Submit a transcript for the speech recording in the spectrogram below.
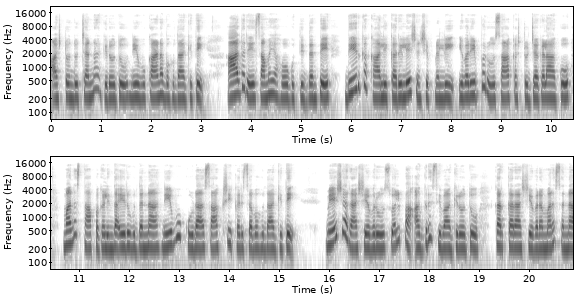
ಅಷ್ಟೊಂದು ಚೆನ್ನಾಗಿರೋದು ನೀವು ಕಾಣಬಹುದಾಗಿದೆ. ಆದರೆ ಸಮಯ ಹೋಗುತ್ತಿದ್ದಂತೆ ದೀರ್ಘಕಾಲಿಕ ರಿಲೇಷನ್ಶಿಪ್ನಲ್ಲಿ ಇವರಿಬ್ಬರು ಸಾಕಷ್ಟು ಜಗಳ ಹಾಗೂ ಮನಸ್ತಾಪಗಳಿಂದ ಇರುವುದನ್ನು ನೀವು ಕೂಡ ಸಾಕ್ಷೀಕರಿಸಬಹುದಾಗಿದೆ. ಮೇಷರಾಶಿಯವರು ಸ್ವಲ್ಪ ಅಗ್ರೆಸಿವ್ ಆಗಿರೋದು ಕರ್ಕರಾಶಿಯವರ ಮನಸ್ಸನ್ನು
